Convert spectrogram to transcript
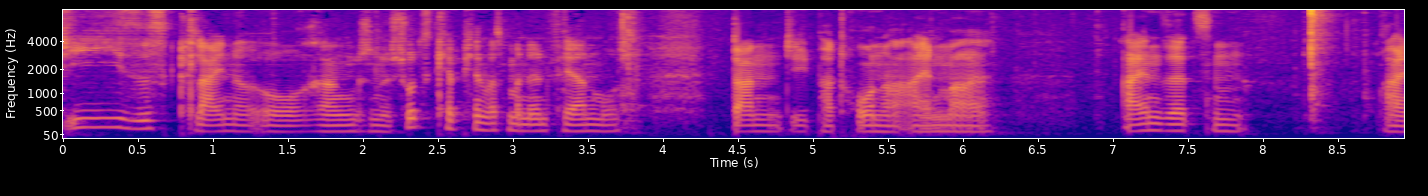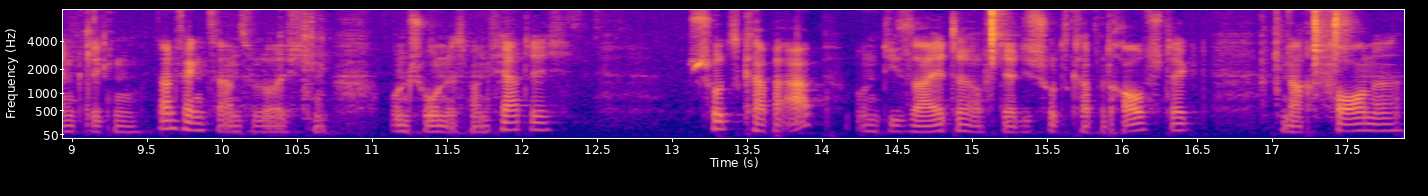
dieses kleine orangene Schutzkäppchen, was man entfernen muss. Dann die Patrone einmal einsetzen, reinklicken, dann fängt sie an zu leuchten und schon ist man fertig. Schutzkappe ab und die Seite, auf der die Schutzkappe draufsteckt, nach vorne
